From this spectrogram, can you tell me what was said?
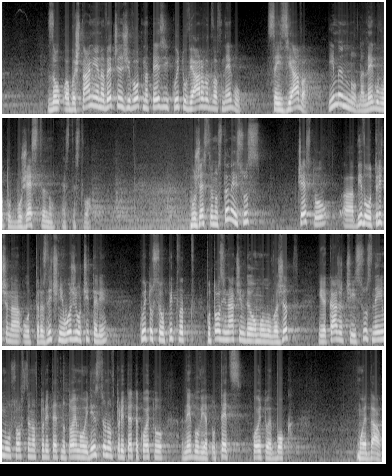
за обещание на вечен живот на тези, които вярват в Него, се изява именно на Неговото божествено естество. Божествеността на Исус често а, бива отричана от различни лъжи учители, които се опитват по този начин да я омалуважат и да кажат, че Исус не е имал собствен авторитет, но Той е имал единствено авторитета, който Неговият Отец, който е Бог, му е дал.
